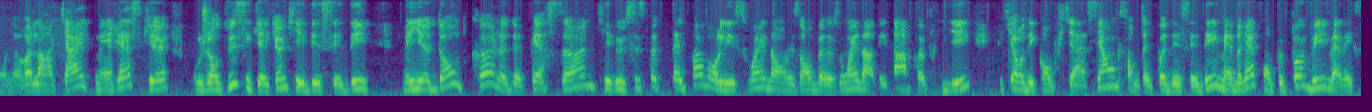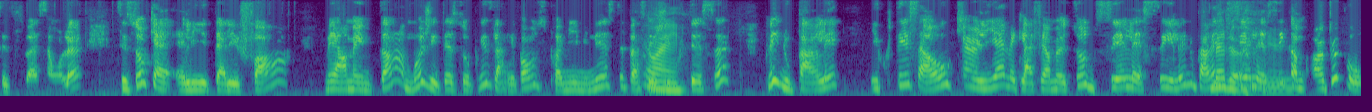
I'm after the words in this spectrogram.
on aura l'enquête, mais reste que aujourd'hui, c'est quelqu'un qui est décédé. Mais il y a d'autres cas là, de personnes qui réussissent peut-être pas à avoir les soins dont ils ont besoin dans des temps appropriés, puis qui ont des complications, qui sont peut-être pas décédés. Mais bref, on peut pas vivre avec cette situation-là. C'est sûr qu'elle est allée fort, mais en même temps, moi, été surprise de la réponse du premier ministre, tu sais, parce que Ouais. j'écoutais ça. Puis là, il nous parlait, écoutez, ça n'a aucun lien avec la fermeture du CLSC. Là, il nous parlait Ben du là. CLSC comme un peu pour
